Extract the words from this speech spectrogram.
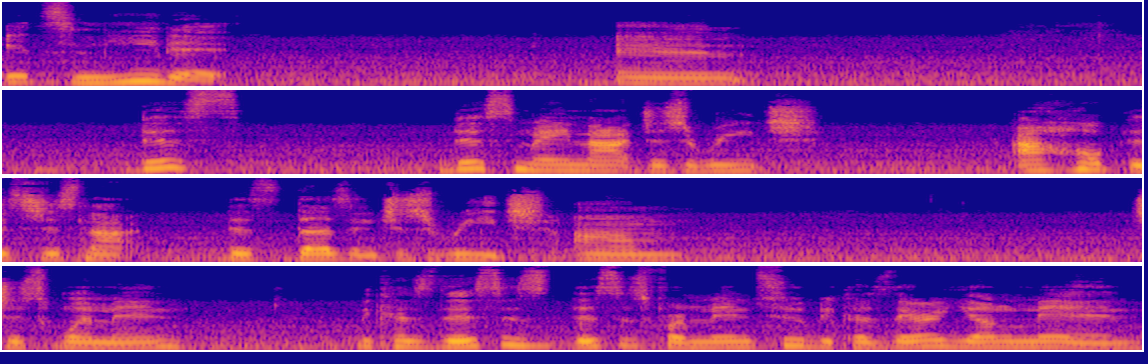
It's needed. And this this may not just reach I hope this just not this doesn't just reach um just women because this is this is for men too because there are young men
